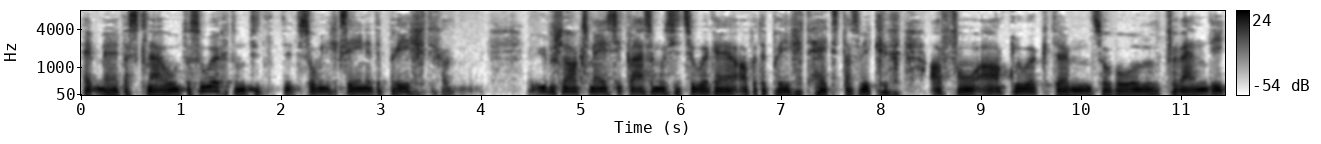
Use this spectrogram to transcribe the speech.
hat man das genau untersucht und so wie ich gesehen der Bericht, ich überschlagsmäßig gelesen, muss ich zugeben, aber der Bericht hat das wirklich à fond angeschaut, ähm, sowohl die Verwendung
